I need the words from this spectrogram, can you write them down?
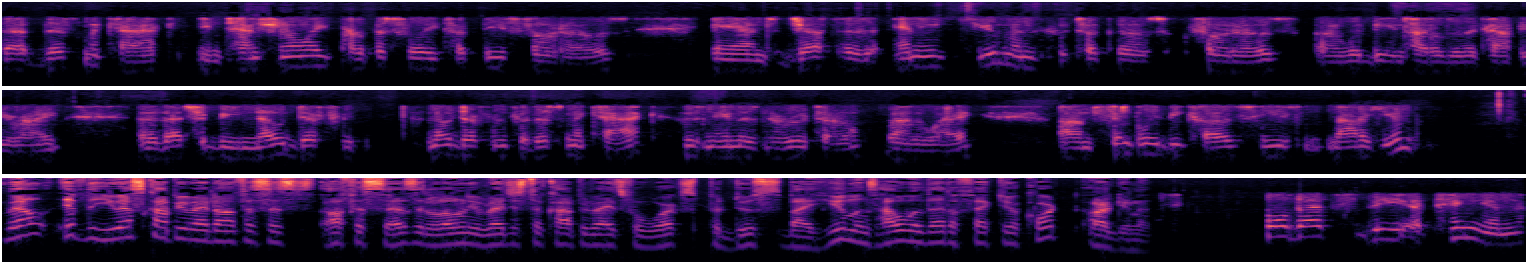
that this macaque intentionally, purposefully took these photos. And just as any human who took those photos uh, would be entitled to the copyright, uh, that should be no different, no different for this macaque, whose name is Naruto, by the way, um, simply because he's not a human. Well, if the U.S. Copyright Office, office says it'll only register copyrights for works produced by humans, how will that affect your court argument? Well, that's the opinion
